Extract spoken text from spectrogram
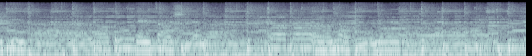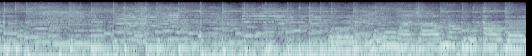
路给去皮他，老姑人早逝嘛，这个老老姑娘。tu phao có lọ đồ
